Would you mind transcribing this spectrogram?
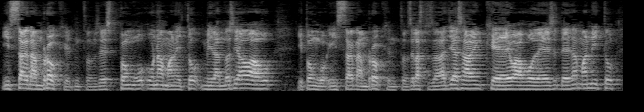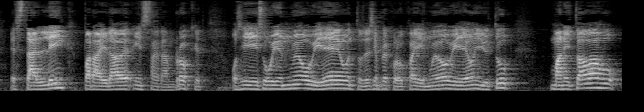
Instagram Rocket, entonces pongo una manito mirando hacia abajo y pongo Instagram Rocket. Entonces las personas ya saben que debajo de, esa manito está el link para ir a ver Instagram Rocket o si subí un nuevo video, entonces siempre coloco ahí nuevo video en YouTube, manito abajo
